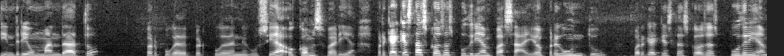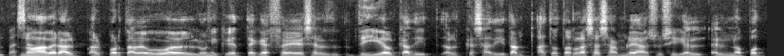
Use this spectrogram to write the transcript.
tindria un mandato per poder, per poder negociar o com es faria? Perquè aquestes coses podrien passar. Jo pregunto perquè aquestes coses podrien passar. No, a veure, el, el portaveu l'únic que té que fer és el dir el que, ha dit, el que s'ha dit a, a totes les assemblees. O sigui, ell, ell no, pot,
